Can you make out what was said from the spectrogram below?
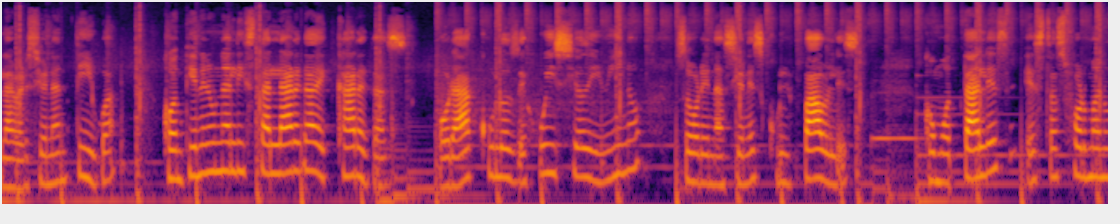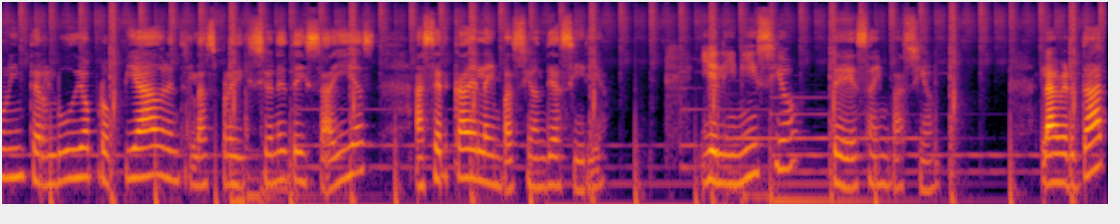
la versión antigua, contienen una lista larga de cargas, oráculos de juicio divino sobre naciones culpables. Como tales, estas forman un interludio apropiado entre las predicciones de Isaías acerca de la invasión de Asiria y el inicio de esa invasión. La verdad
